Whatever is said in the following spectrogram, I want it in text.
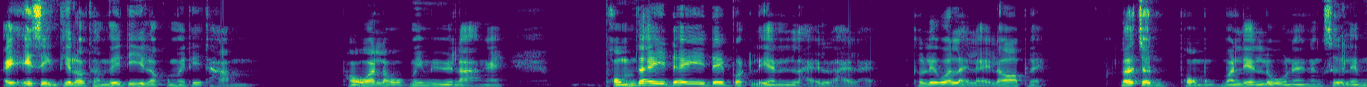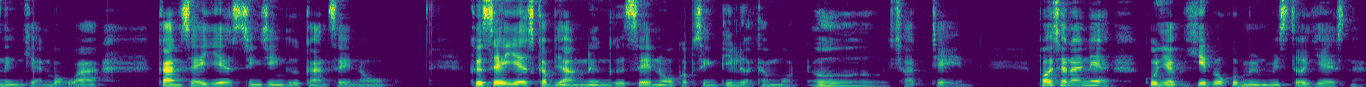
ไอ้ไอ้สิ่งที่เราทำได้ดีเราก็ไม่ได้ทำเพราะว่าเราไม่มีเวลาไง ผมได้ได้ได้บทเรียนหลายหลายหลายเขาเรียกว่าหลาย ๆ รอบเลย แล้วจนผมมาเรียนรู้นะหนังสือเล่มหนึ่งเขียนบอกว่าการ say yes จริง ๆ คือการ say no คือ say yes กับอย่างหนึ่งคือ say no กับสิ่งที่เหลือทั้งหมด เออ ชัดเจน เพราะฉะนั้นเนี่ยคุณอย่าไปคิดว่าคุณเป็น mister yes นะ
